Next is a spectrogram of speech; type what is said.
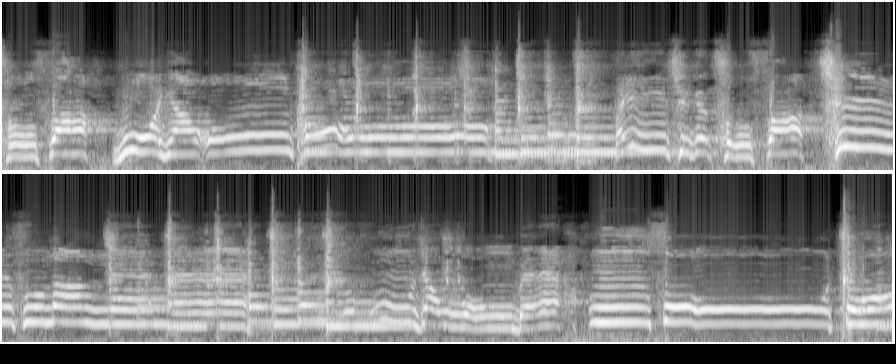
出杀我要空，飞去的出杀气死人哎！我叫龙白无所装，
